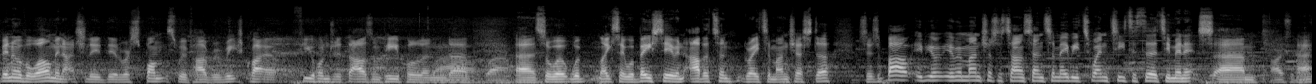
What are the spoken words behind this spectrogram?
been overwhelming actually. The response we've had, we've reached quite a few hundred thousand people, and uh, Uh, so we're, we're like I say, we're based here in Atherton, Greater Manchester. So it's about if you're, you're in Manchester town centre, maybe 20 to 30 minutes. Um, Nice and uh,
